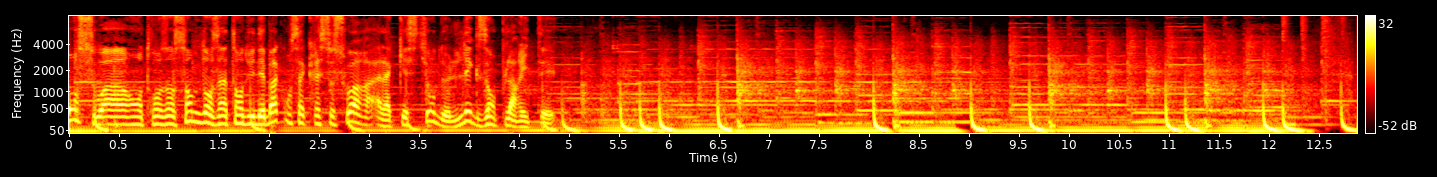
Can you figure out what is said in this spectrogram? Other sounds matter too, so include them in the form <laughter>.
Bonsoir, entrons ensemble dans un temps du débat consacré ce soir à la question de l'exemplarité.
